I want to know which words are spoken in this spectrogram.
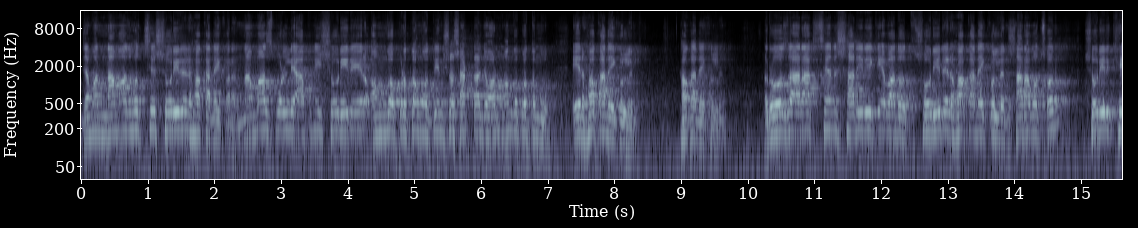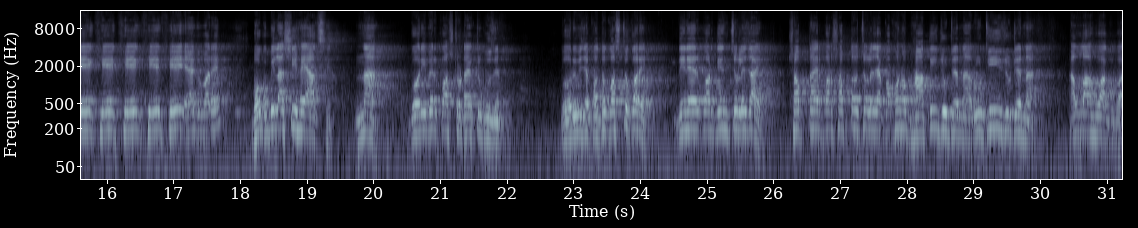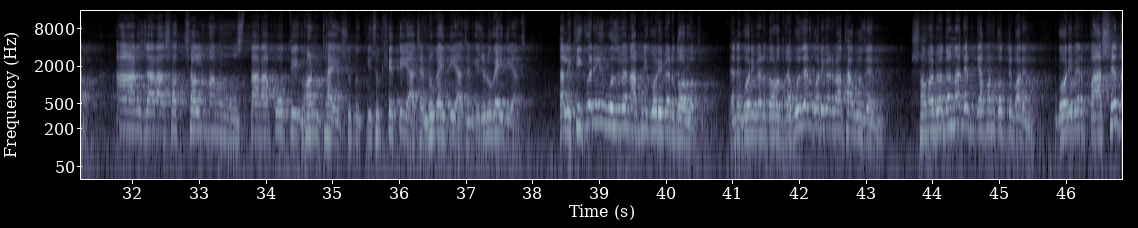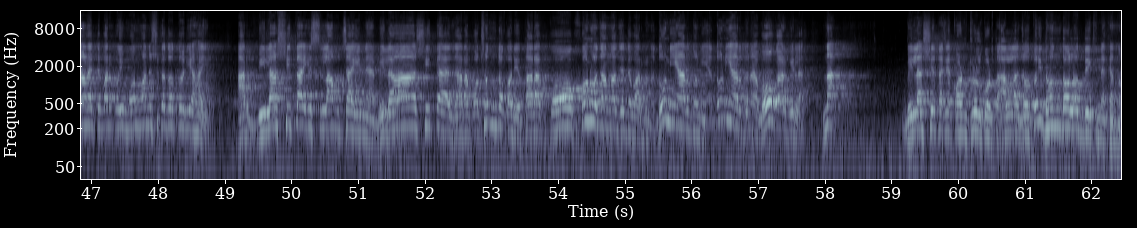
যেমন নামাজ হচ্ছে শরীরের হক আদায় করা। নামাজ পড়লে আপনি শরীরের অঙ্গ প্রত্যঙ্গ তিনশো ষাটটা যে অঙ্গ প্রত্যঙ্গ, এর হক আদায় করলেন। হক আদায় করলেন। রোজা রাখছেন শারীরিক এবাদত, শরীরের হক আদায় করলেন। সারা বছর শরীর খেয়ে খেয়ে খেয়ে খেয়ে খেয়ে একবারে ভোগবিলাসী হয়ে আছে। না, গরিবের কষ্টটা একটু বুঝেন। গরিব যে কত কষ্ট করে, দিনের পর দিন চলে যায়। সপ্তাহের পর সপ্তাহ চলে যায়, কখনো ভাতই জুটে না রুটি জুটে না। আল্লাহ আকবার। আর যারা সচ্ছল মানুষ, তারা প্রতি ঘন্টায় শুধু কিছু খেতেই আছেন ঢুকাইতেই আছেন কিছু ঢুকাইতেই আছেন তাহলে কি করেই বুঝবেন আপনি গরিবের দরদ? যাতে গরিবের দরদটা বুঝেন, গরিবের ব্যথা বুঝেন। সমবেদনা জ্ঞাপন করতে পারেন। গরিবের পাশে দাঁড়াতে পারেন, ওই মন মানসিকতা তৈরি হয়। আর বিলাসিতা ইসলাম চাই না। বিলাসিতা যারা পছন্দ করে, তারা কখনো জানা যেতে পারবে না। দুনিয়ার দুনিয়া দুনিয়ার দুনিয়া, ভোগ আর বিলাস। না, বিলাসিতাকে কন্ট্রোল করতে আল্লাহ যতই ধন দৌলত দিক না কেন,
